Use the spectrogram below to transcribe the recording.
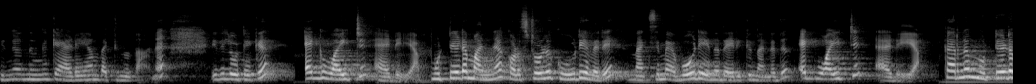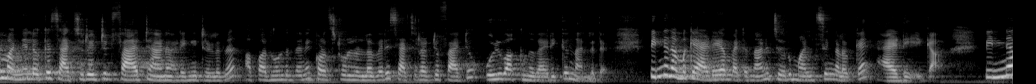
പിന്നെ നിങ്ങൾക്ക് ആഡ് ചെയ്യാൻ പറ്റുന്നതാണ്. ഇതിലോട്ടേക്ക് എഗ് വൈറ്റ് ആഡ് ചെയ്യാം. മുട്ടയുടെ മഞ്ഞ കൊളസ്ട്രോൾ കൂടിയവർ മാക്സിമം അവോയ്ഡ് ചെയ്യുന്നതായിരിക്കും നല്ലത്. എഗ് വൈറ്റ് ആഡ് ചെയ്യാം. കാരണം മുട്ടയുടെ മഞ്ഞളൊക്കെ സാച്ചുറേറ്റഡ് ഫാറ്റ് ആണ് അടങ്ങിയിട്ടുള്ളത്. അപ്പോൾ അതുകൊണ്ട് തന്നെ കൊളസ്ട്രോൾ ഉള്ളവർ സാച്ചുറേറ്റഡ് ഫാറ്റ് ഒഴിവാക്കുന്നതായിരിക്കും നല്ലത്. പിന്നെ നമുക്ക് ആഡ് ചെയ്യാൻ പറ്റുന്നതാണ് ചെറു മത്സ്യങ്ങളൊക്കെ ആഡ് ചെയ്യുക. പിന്നെ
